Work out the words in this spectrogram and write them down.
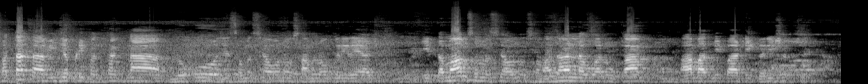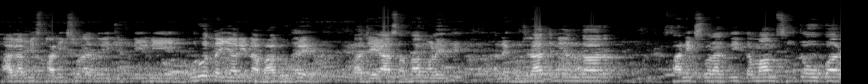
સતત આ વીજપડી પંથકના લોકો જે સમસ્યાઓનો સામનો કરી રહ્યા છે, એ તમામ સમસ્યાઓનું સમાધાન લાવવાનું કામ આમ આદમી પાર્ટી કરી શકશે. આગામી સ્થાનિક સ્વરાજની ચૂંટણીની પૂર્વ તૈયારીના ભાગરૂપે આજે આ સભા મળી હતી અને ગુજરાતની અંદર સ્થાનિક સ્વરાજની તમામ સીટો ઉપર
